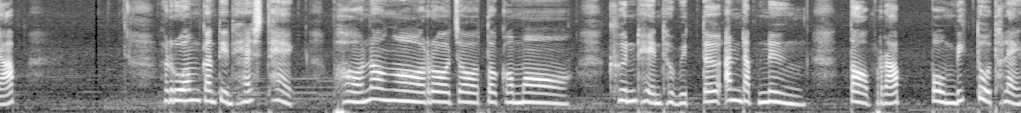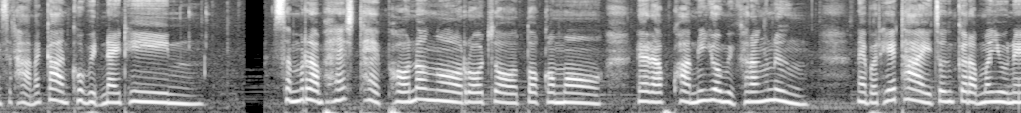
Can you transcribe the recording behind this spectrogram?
ยับ รวมกันติดแฮชแท็กพอนงรอจตกม ขึ้นเทรนทวิตเตอร์อันดับหนึ่ง ตอบรับปมบิ๊กตู่แถลงสถานการณ์โควิด -19 สำหรับแฮชแท็กพอนงรอจตกม ได้รับความนิยมอีกครั้งหนึ่ง ในประเทศไทยจนกลับมาอยู่ใน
